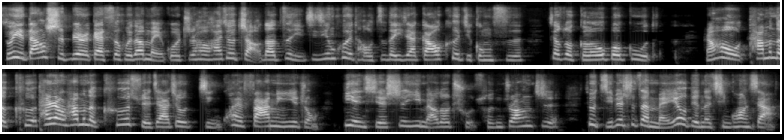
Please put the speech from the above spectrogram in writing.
所以当时比尔盖茨回到美国之后，他就找到自己基金会投资的一家高科技公司，叫做 Global Good。然后他们的科，他让他们的科学家就尽快发明一种便携式疫苗的储存装置，就即便是在没有电的情况下，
